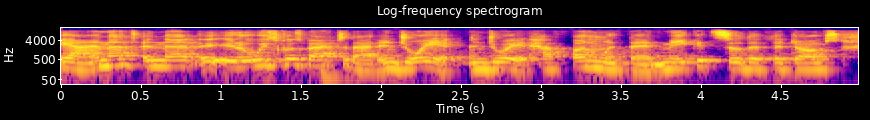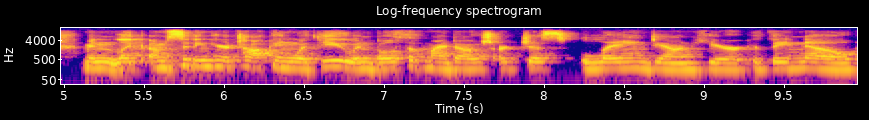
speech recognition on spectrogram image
yeah and that's and that it always goes back to that. Enjoy it. Enjoy it. Have fun with it. Make it so that the dogs i mean like i'm sitting here talking with you and both of my dogs are just laying down here because they know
